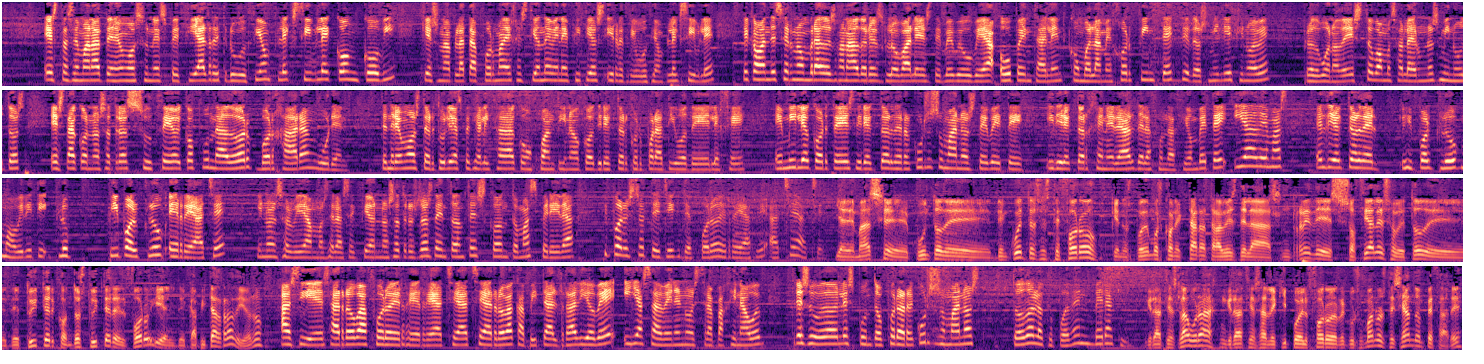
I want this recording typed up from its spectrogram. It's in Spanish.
Esta semana tenemos un especial retribución flexible con COBI, que es una plataforma de gestión de beneficios y retribución flexible, que acaban de ser nombrados ganadores globales de BBVA Open Talent como la mejor fintech de 2019 pero bueno, de esto vamos a hablar unos minutos. Está con nosotros su CEO y cofundador, Borja Aranguren. Tendremos tertulia especializada con Juan Tinoco, director corporativo de LG, Emilio Cortés, director de Recursos Humanos de BT y director general de la Fundación BT, y además el director del People Club Mobility Club People Club RH y no nos olvidamos de la sección Nosotros los de entonces con Tomás Pereda y por Strategic de Foro RRHH. Y además, eh, punto de, de, encuentro es este foro que nos podemos conectar a través de las redes sociales, sobre todo de, de, Twitter, con dos Twitter, el foro y el de Capital Radio, ¿no? Así es, arroba foro RRHH, arroba Capital Radio B y ya saben en nuestra página web www.fororecursoshumanos todo lo que pueden ver aquí. Gracias Laura, gracias al equipo del Foro de Recursos Humanos, deseando empezar, ¿eh?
